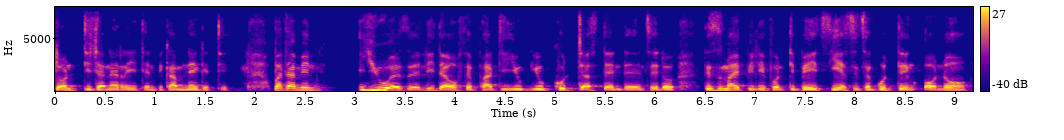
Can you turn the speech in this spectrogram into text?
don't degenerate and become negative. But I mean, you as a leader of the party, you, you could just stand there and say, "Oh, this is my belief on debates. Yes, it's a good thing, or no,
